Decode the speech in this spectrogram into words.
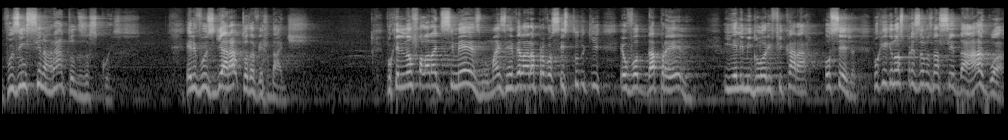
vos ensinará todas as coisas, ele vos guiará toda a verdade, porque ele não falará de si mesmo, mas revelará para vocês tudo que eu vou dar para ele e ele me glorificará. Ou seja, por que, que nós precisamos nascer da água,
